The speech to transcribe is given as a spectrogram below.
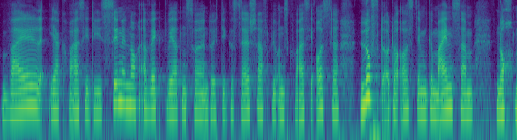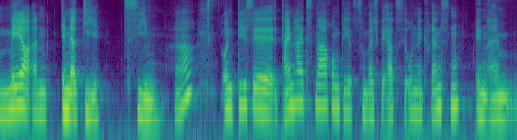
weil ja quasi die Sinne noch erweckt werden sollen durch die Gesellschaft, wir uns quasi aus der Luft oder aus dem Gemeinsamen noch mehr an Energie ziehen. Ja? Und diese Einheitsnahrung, die jetzt zum Beispiel Ärzte ohne Grenzen in einem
